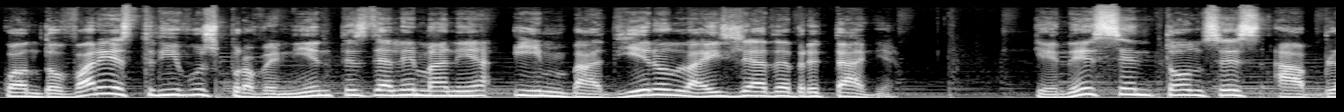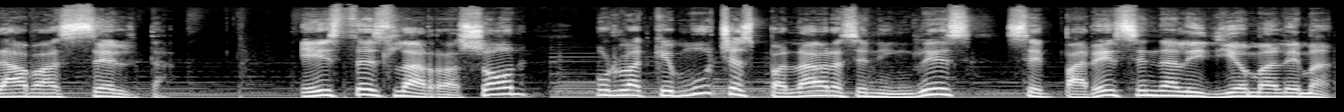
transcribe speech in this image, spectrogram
cuando varias tribus provenientes de Alemania invadieron la isla de Bretaña, que en ese entonces hablaba celta esta es la razón por la que muchas palabras en inglés se parecen al idioma alemán.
